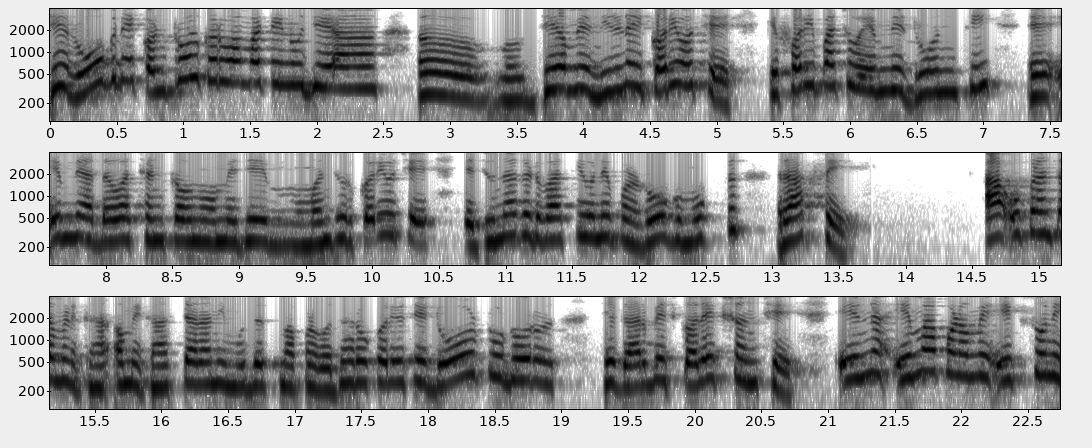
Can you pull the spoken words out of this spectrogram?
જે રોગને કંટ્રોલ કરવા માટેનું જે આ જે અમે નિર્ણય કર્યો છે કે ફરી પાછું એમને ડ્રોનથી એમને આ દવા છંટકાવનું અમે જે મંજૂર કર્યું છે એ જુનાગઢ વાસીઓને પણ રોગ મુક્ત રાખશે. આ ઉપરાંત અમે અમે ઘાસચારાની મુદતમાં પણ વધારો કર્યો છે. ડોર ટુ ડોર જે ગાર્બેજ કલેક્શન છે, એના એમાં પણ અમે એકસો ને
